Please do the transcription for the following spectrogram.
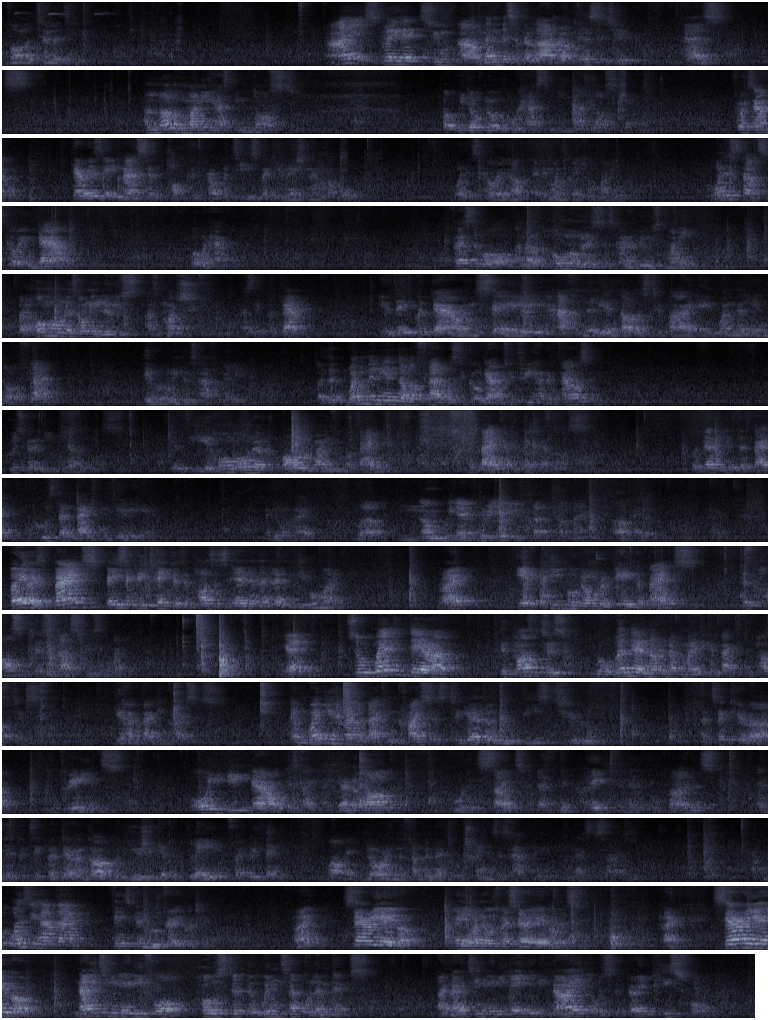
volatility. I explain it to our members of the Lion Rock Institute as a lot of money has been lost, but we don't know who has to eat that loss yet. For example, there is a massive property speculation in Kabul. When it's going up, everyone's making money. When it starts going down, what would happen? first of all, a lot of homeowners is going to lose money, but homeowners only lose as much put down. If they put down, say, half a million dollars to buy a one million dollar flat, they will only lose half a million. But the one million dollar flat was to go down to three hundred thousand, who's going to eat the other loss? If the homeowner borrowed money from a bank, the bank have to make that loss. But then if the bank, who's done banking theory here? Everyone, right? Well, not, we don't really touch on that. Okay. But anyways, banks basically take the deposits in and then lend people money, right? If people don't repay the banks, depositors starts losing money. Okay? So when there are depositors, well, when there are not enough money to give back to depositors, you have a banking crisis. And when you have a banking crisis together with these two particular ingredients, all you need now is like a demagogue who would incite ethnic hate and violence, and this particular demagogue would usually get the blame for everything while ignoring the fundamental trends that's happening in that society. But once you have that, things can move very quickly. Right? Sarajevo. Anyone knows where Sarajevo is? Right. Sarajevo, 1984, hosted the Winter Olympics. By 1988-89, it was a very peaceful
